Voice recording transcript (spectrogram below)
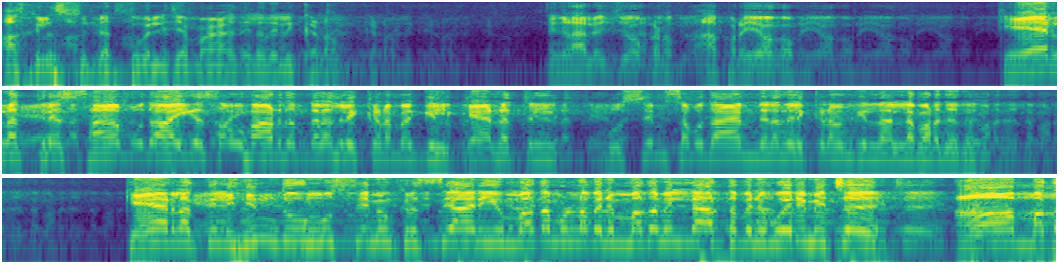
അഖിൽസുന്നത്ത് വൽ ജമാ നിലനിൽക്കണം. നിങ്ങൾ ആലോചിച്ച് നോക്കണം ആ പ്രയോഗം. കേരളത്തിലെ സാമുദായിക സൗഹാർദ്ദം നിലനിൽക്കണമെങ്കിൽ കേരളത്തിൽ മുസ്ലിം സമുദായം നിലനിൽക്കണമെങ്കിൽ നല്ല പറഞ്ഞത്. കേരളത്തിൽ ഹിന്ദു മുസ്ലിമും ക്രിസ്ത്യാനിയും മതമുള്ളവനും മതമില്ലാത്തവനും ഒരുമിച്ച് ആ മത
